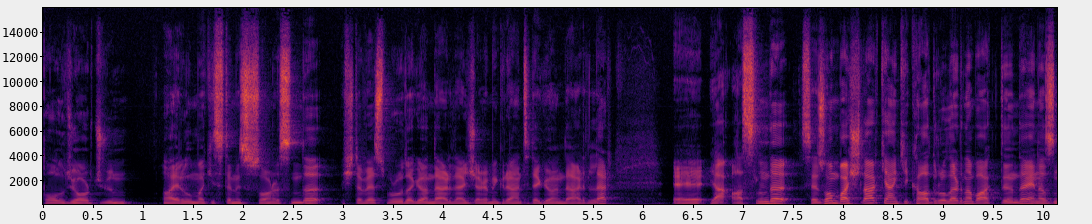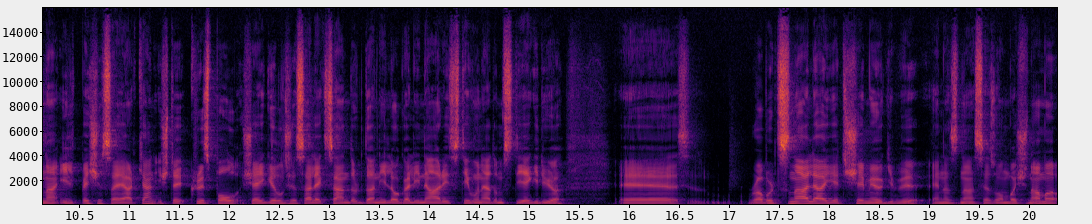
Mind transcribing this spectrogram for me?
Paul George'un ayrılmak istemesi sonrasında işte Westbrook'u da gönderdiler, Jeremy Grant'i de gönderdiler. Ee, ya aslında sezon başlarkenki kadrolarına baktığında en azından ilk beşi sayarken işte Chris Paul, Shea Gilgis, Alexander, Danilo Gallinari, Steven Adams diye gidiyor. Ee, Robertson hala yetişemiyor gibi en azından sezon başına ama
